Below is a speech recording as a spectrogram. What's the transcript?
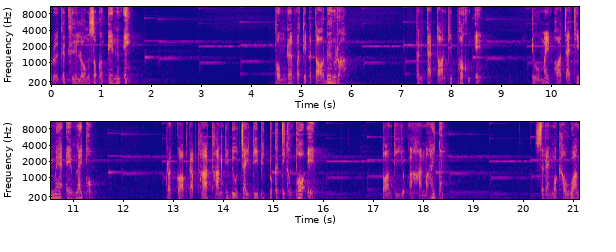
หรือก็คือโลงศพของเอมนั่นเอง ผมเริ่มปฏิบัติต่อเรื่องราวตั้งแต่ตอนที่พ่อของเอม ดูไม่พอใจที่แม่เอมไล่ผม ประกอบกับท่าทางที่ดูใจดีผิดปกติของพ่อเอม ตอนที่ยกอาหารมาให้ผม แสดงว่าเขาวาง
